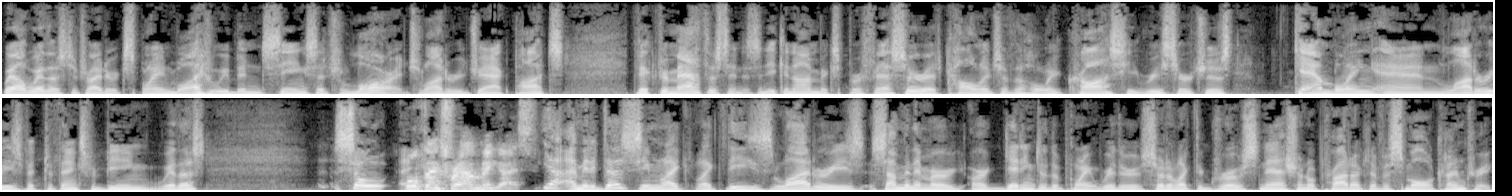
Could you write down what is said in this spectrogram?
Well, with us to try to explain why we've been seeing such large lottery jackpots, Victor Matheson is an economics professor at College of the Holy Cross. He researches gambling and lotteries. Victor, thanks for being with us. So, well, thanks for having me, guys. Yeah, I mean, it does seem like like these lotteries. Some of them are are getting to the point where they're sort of like the gross national product of a small country.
